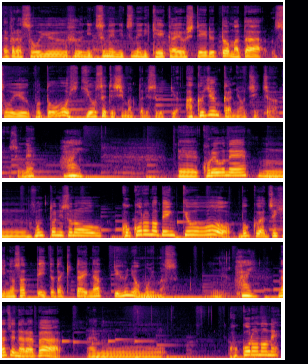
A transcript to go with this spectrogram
だからそういうふうに常に常に警戒をしているとまたそういうことを引き寄せてしまったりするっていう悪循環に陥っちゃうわけですよね。はい。でこれをねうん本当にその心の勉強を僕はぜひなさっていただきたいなっていうふうに思います。はい。なぜならば、あのー心のね、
